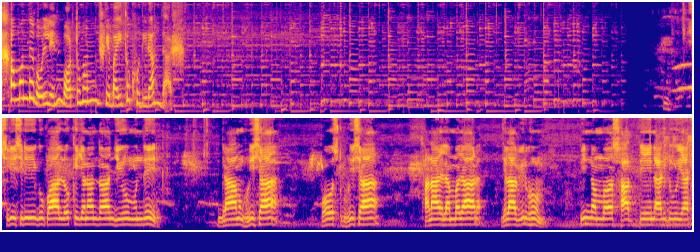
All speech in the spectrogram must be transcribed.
ইতিহাস সম্বন্ধে বললেন, বর্তমান সেবায়িত ক্ষুদিরাম দাস। শ্রী শ্রী গোপাল লক্ষ্মী জনার্দন জিউ মন্দির, গ্রাম ঘুড়িসা, পোস্ট ঘুড়িসা, থানা ইলামবাজার, জেলা বীরভূম, পিন নম্বর সাত তিন এক দুই এক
